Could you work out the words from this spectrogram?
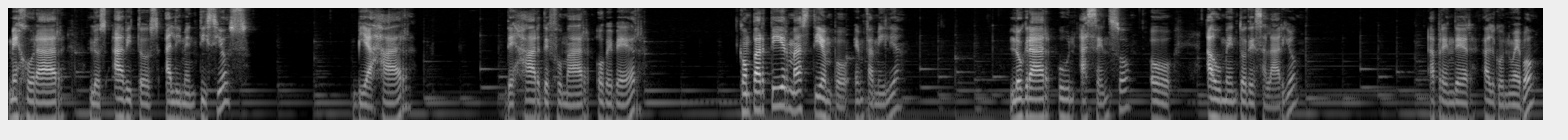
mejorar los hábitos alimenticios, viajar, dejar de fumar o beber, compartir más tiempo en familia, lograr un ascenso o aumento de salario, aprender algo nuevo,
